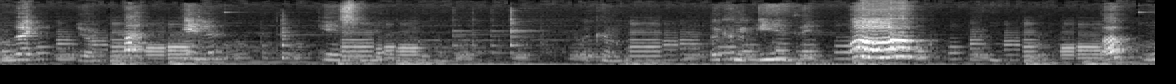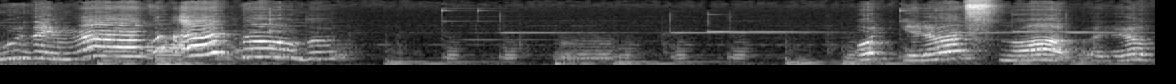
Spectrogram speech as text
Ben bekliyorum. Ha gelin. Gelin şimdi. Bakın. Bakın. İyi izleyin. Aa! Bak buradayım. Ha, ha, ne oldu? Oy gelemezsin ha. Öyle yok.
